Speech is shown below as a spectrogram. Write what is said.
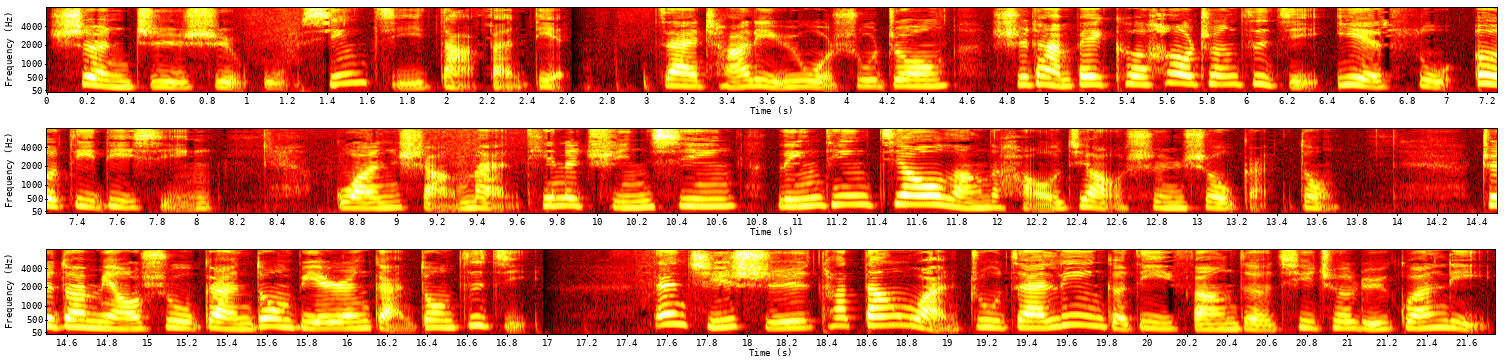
甚至是五星级大饭店。在《查理与我》书中，史坦贝克号称自己夜宿二地地形。”观赏满天的群星，聆听郊狼的嚎叫，深受感动。这段描述感动别人，感动自己。但其实他当晚住在另一个地方的汽车旅馆里，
